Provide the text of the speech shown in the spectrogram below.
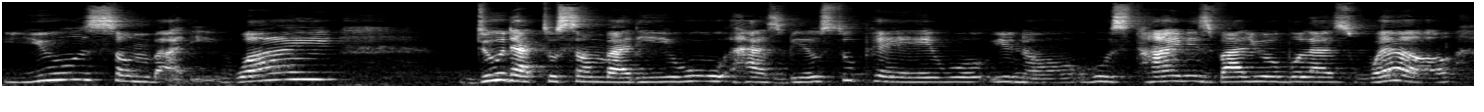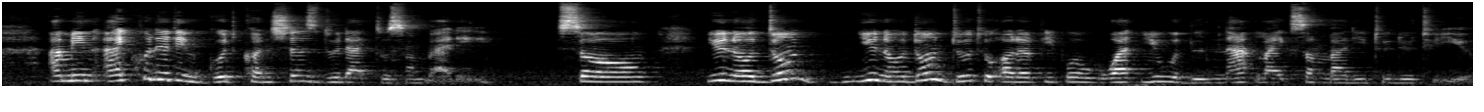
use somebody? Why do that to somebody who has bills to pay, who, you know, whose time is valuable as well? I mean, I couldn't in good conscience do that to somebody. So, you know, don't, you know, don't do to other people what you would not like somebody to do to you.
